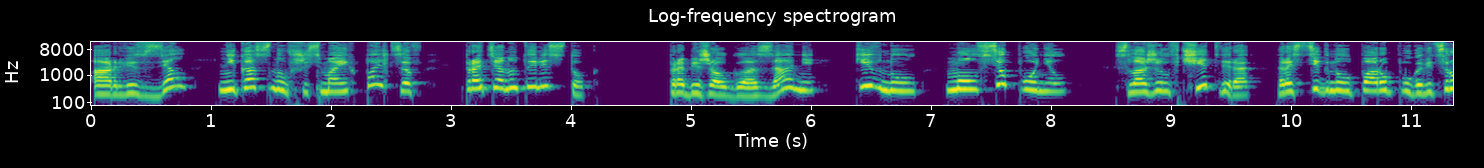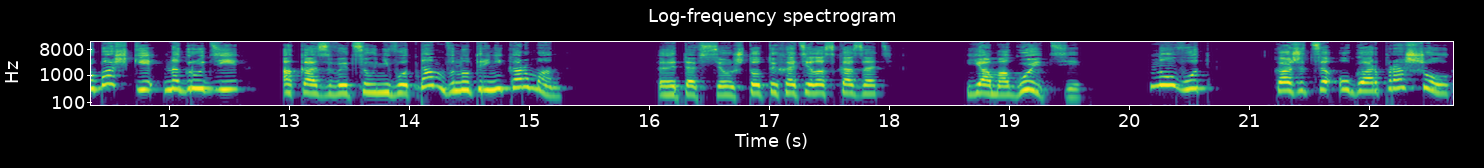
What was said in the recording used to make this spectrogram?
Арвис взял, не коснувшись моих пальцев, протянутый листок. Пробежал глазами, кивнул, мол, все понял. Сложил в четверо, расстегнул пару пуговиц рубашки на груди. Оказывается, у него там внутренний карман. «Это все, что ты хотела сказать? Я могу идти?» «Ну вот, кажется, угар прошел,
